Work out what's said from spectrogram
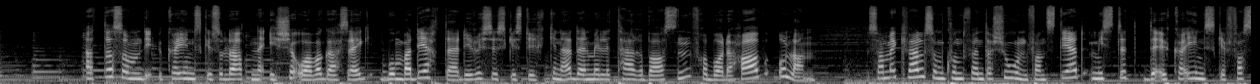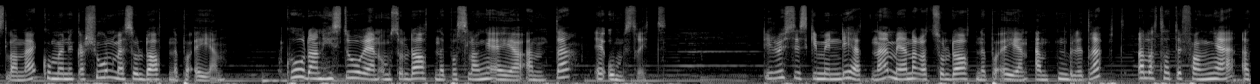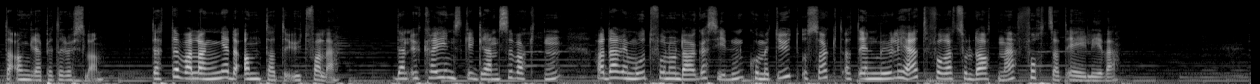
Ettersom de ukrainske soldatene ikke overga seg, bombarderte de russiske styrkene den militære basen fra både hav og land. Samme kveld som konfrontasjonen fant sted, mistet det ukrainske fastlandet kommunikasjon med soldatene på øyen. Hvordan historien om soldatene på Slangeøya endte, er omstridt. De russiske myndighetene mener at soldatene på øyen enten ble drept eller tatt til fange etter angrepet til Russland. Dette var lenge det antatte utfallet. Den ukrainske grensevakten har derimot for noen dager siden kommet ut og sagt at det er en mulighet for at soldatene fortsatt er i live.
